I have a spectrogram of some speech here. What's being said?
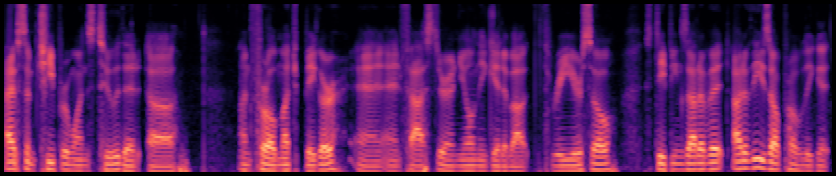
I have some cheaper ones too that uh, unfurl much bigger and, and faster, and you only get about three or so steepings out of it. Out of these, I'll probably get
